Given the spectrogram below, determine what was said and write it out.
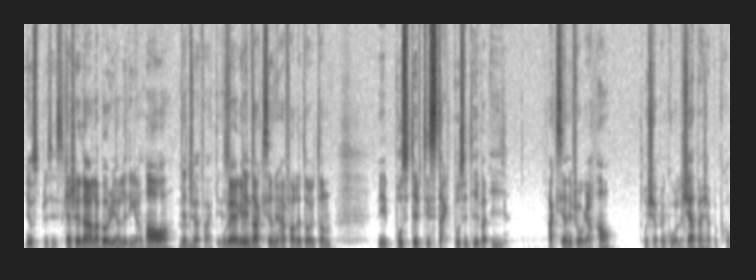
Just precis, kanske är där alla börjar lite grann. Ja, det mm. tror jag faktiskt. Och då äger vi inte aktien i det här fallet då, utan vi är positivt till starkt positiva i aktien i fråga. Ja. Och köper en kol. Köper en köpoption.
